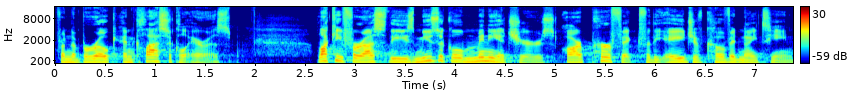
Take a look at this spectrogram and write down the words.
from the Baroque and classical eras. Lucky for us, these musical miniatures are perfect for the age of COVID 19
